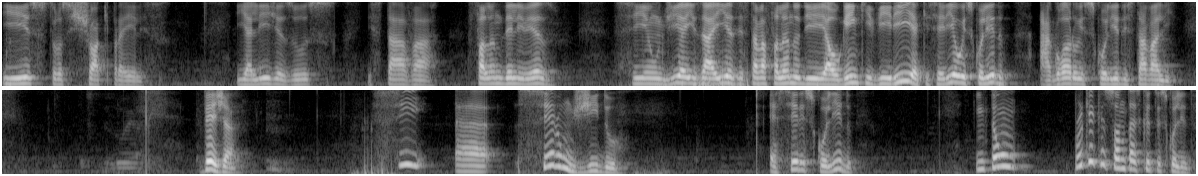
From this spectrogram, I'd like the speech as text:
E isso trouxe choque para eles. E ali Jesus estava falando dele mesmo. Se um dia Isaías estava falando de alguém que viria, que seria o escolhido, agora o escolhido estava ali. Veja, se uh, ser ungido é ser escolhido, então por que, que só não está escrito escolhido?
